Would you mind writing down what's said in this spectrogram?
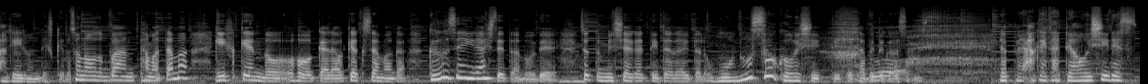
揚げるんですけどその晩たまたま岐阜県の方からお客様が偶然いらしてたのでちょっと召し上がっていただいたらものすごく美味しいって言って食べてくださいます。やっぱり揚げたては美味しいです。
